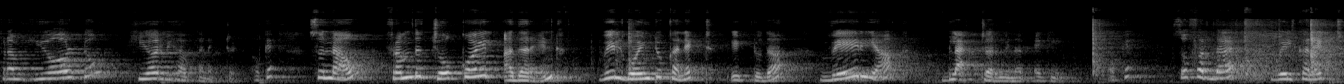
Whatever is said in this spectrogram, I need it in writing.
from here to here we have connected okay? So now from the choke coil other end we are going to connect it to the variac black terminal again okay so for that we will connect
